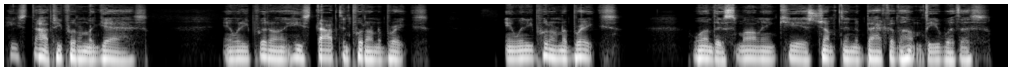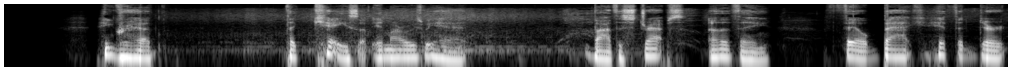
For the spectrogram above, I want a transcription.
He stopped, he put on the gas. And when he put on, he stopped and put on the brakes. And when he put on the brakes, one of the Somalian kids jumped in the back of the Humvee with us. He grabbed the case of MREs we had by the straps of the thing, fell back, hit the dirt,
